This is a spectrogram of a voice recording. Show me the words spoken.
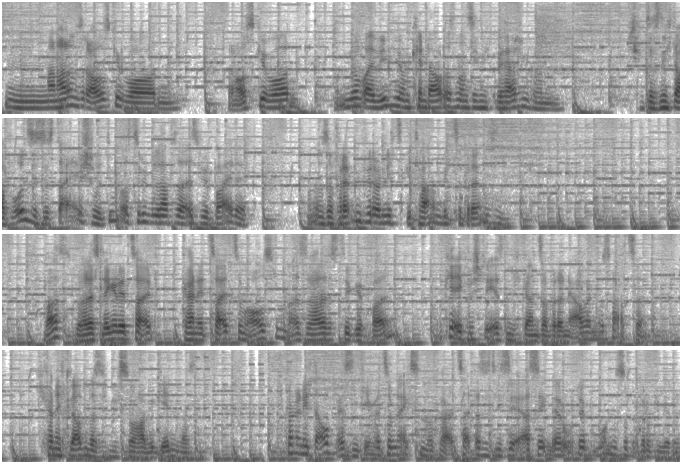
Hm, man hat uns rausgeworden. Rausgeworden? Und nur weil Vivi und Kentaurus man sich nicht beherrschen konnten. Schieb das nicht auf uns, es ist deine Schuld. Du warst rübelhafter als wir beide. Und unser Fremdenführer hat nichts getan, um dich zu bremsen. Was? Du hattest längere Zeit, keine Zeit zum Ausruhen, also hat es dir gefallen? Okay, ich verstehe es nicht ganz, aber deine Arbeit muss hart sein. Ich kann nicht glauben, dass ich mich so habe gehen lassen. Ich konnte nicht aufessen, gehen wir zum nächsten Lokal. Zeit, dass ich diese ersehnte rote Bohnensuppe probiere.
